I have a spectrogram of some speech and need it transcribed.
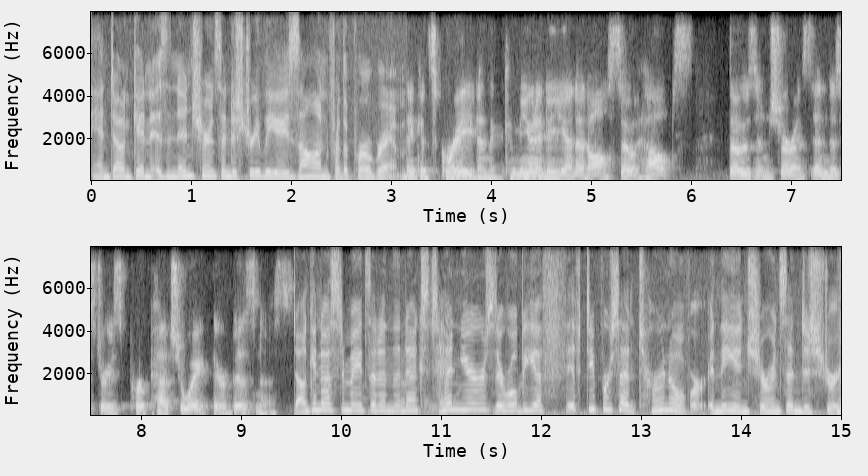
And Duncan is an insurance industry liaison for the program. I think it's great in the community, and it also helps those insurance industries perpetuate their business. Duncan estimates that in the next 10 years, there will be a 50% turnover in the insurance industry.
